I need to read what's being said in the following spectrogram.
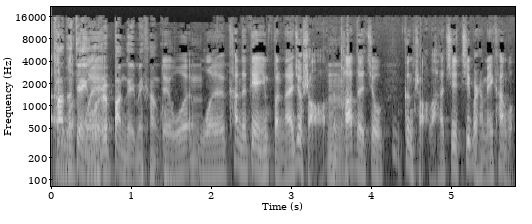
他的电影我是半个也没看过。对我我看的电影本来就少，他的就更少了，基基本上没看过。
